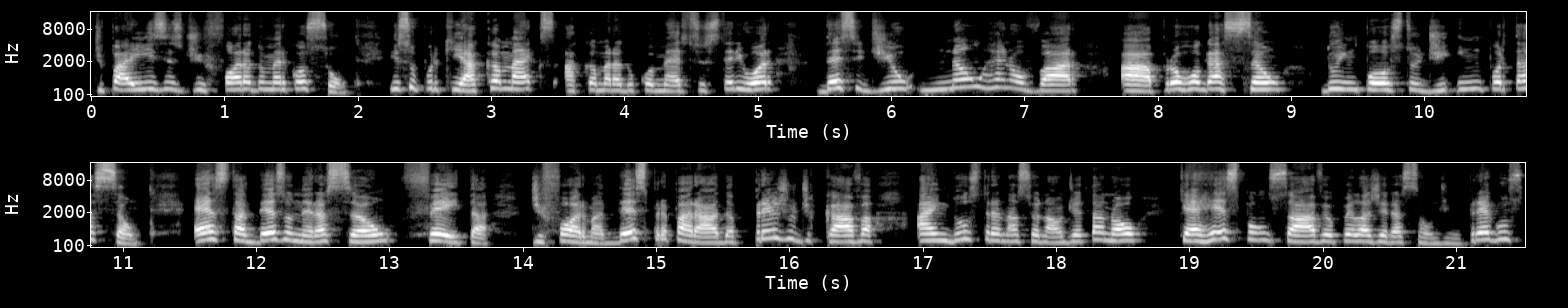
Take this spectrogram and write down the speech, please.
de países de fora do Mercosul. Isso porque a CAMEX, a Câmara do Comércio Exterior, decidiu não renovar a prorrogação do imposto de importação. Esta desoneração, feita de forma despreparada, prejudicava a indústria nacional de etanol, que é responsável pela geração de empregos,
